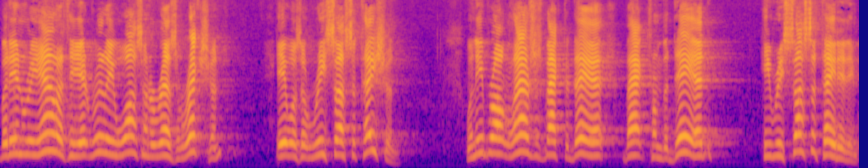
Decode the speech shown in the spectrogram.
but in reality, it really wasn't a resurrection, it was a resuscitation. When he brought Lazarus back to dead, back from the dead, he resuscitated him.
